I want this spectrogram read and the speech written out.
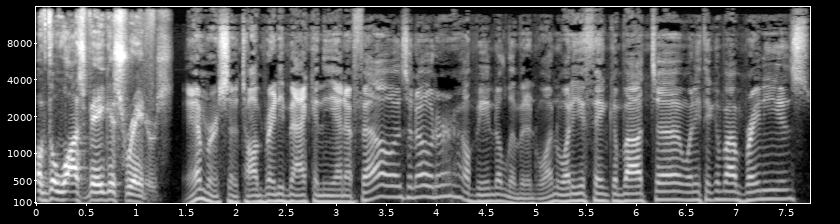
of the Las Vegas Raiders. Emerson, Tom Brady back in the NFL as an owner, albeit a limited one. What do you think about uh, what do you think about Brady as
